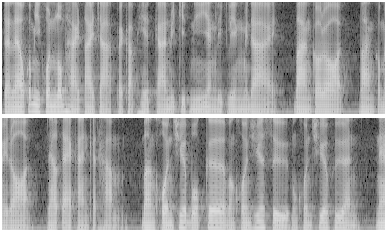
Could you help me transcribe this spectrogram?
แต่แล้วก็มีคนล้มหายตายจากไปกับเหตุการณ์วิกฤตนี้อย่างหลีกเลี่ยงไม่ได้ บางก็รอด บางก็ไม่รอด แล้วแต่การกระทำบางคนเชื่อโบรกเกอร์ บางคนเชื่อสื่อ บางคนเชื่อเพื่อน แน่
